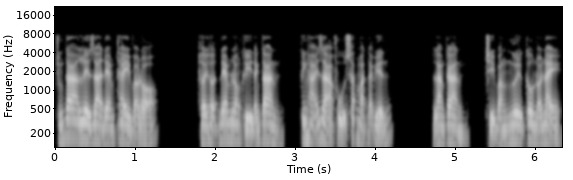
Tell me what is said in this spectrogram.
Chúng ta lê ra đem thay vào đó. Hời hợt đem long khí đánh tan, kinh hãi giả phù sắc mặt đại biến. Làm càn, chỉ bằng ngươi câu nói này,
